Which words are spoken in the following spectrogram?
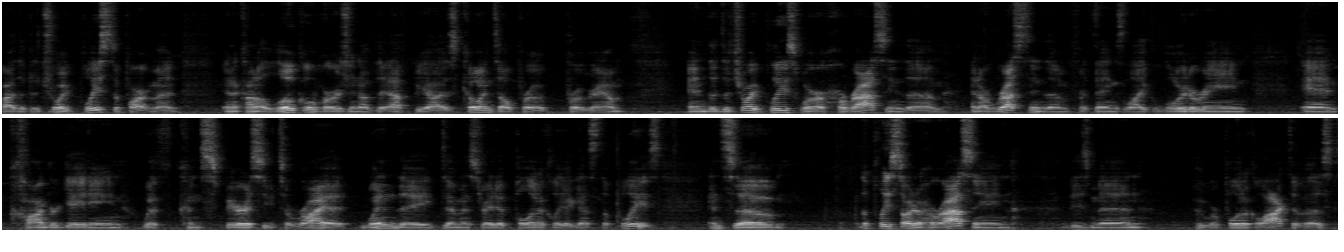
by the Detroit Police Department in a kind of local version of the FBI's COINTELPRO program. And the Detroit police were harassing them and arresting them for things like loitering and congregating with conspiracy to riot when they demonstrated politically against the police. And so the police started harassing these men who were political activists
